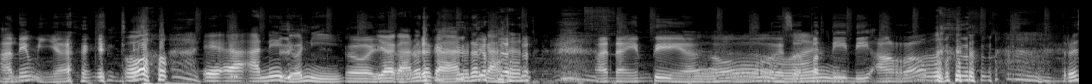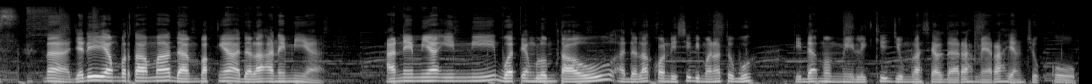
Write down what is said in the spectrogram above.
anemia, ente. Oh, eh eh, ane Joni. Oh, Iya kan, bener kan, bener kan. Anak inti ya. Oh, Oh, seperti di Arab. Terus Nah, jadi yang pertama dampaknya adalah anemia. Anemia ini buat yang belum tahu adalah kondisi di mana tubuh tidak memiliki jumlah sel darah merah yang cukup.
